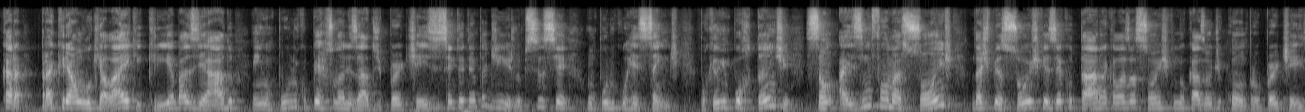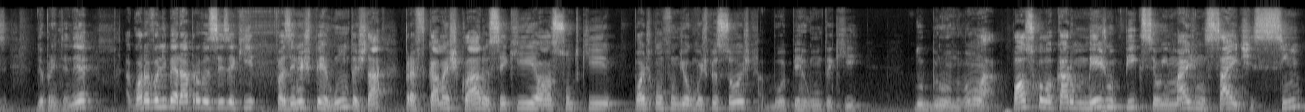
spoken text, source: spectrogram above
cara, para criar um lookalike, cria baseado em um público personalizado de purchase de 180 dias. Não precisa ser um público recente, porque o importante são as informações das pessoas que executaram aquelas ações, que no caso é o de compra, purchase. Deu para entender? Agora eu vou liberar para vocês aqui fazendo as perguntas, tá? Para ficar mais claro, eu sei que é um assunto que pode confundir algumas pessoas. A boa pergunta aqui do Bruno. Vamos lá. Posso colocar o mesmo pixel em mais um site? Sim,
